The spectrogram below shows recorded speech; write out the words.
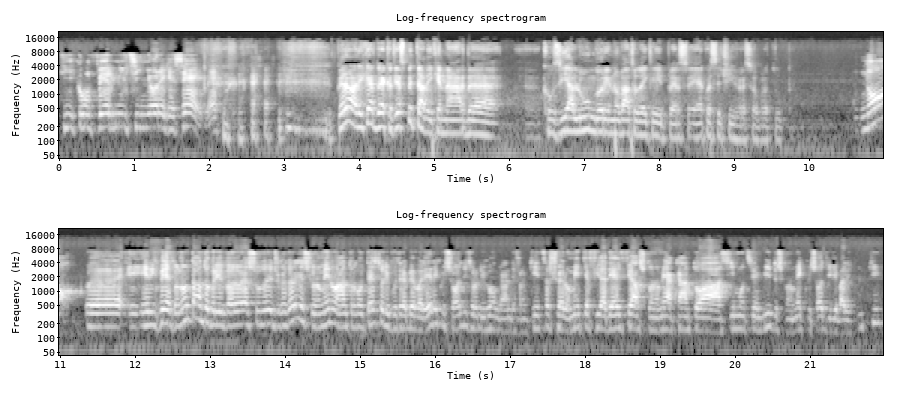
ti, confermi il signore che sei. Eh? Però Riccardo, ecco, ti aspettavi che Nard eh, così a lungo rinnovato dai Clippers e a queste cifre soprattutto? No, eh, e, ripeto, non tanto per il valore assoluto del giocatore, che secondo me in un altro contesto li potrebbe valere quei soldi, te lo dico con grande franchezza, cioè lo metti a Philadelphia, secondo me accanto a Simmons e Embiid, secondo me quei soldi li vale tutti,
